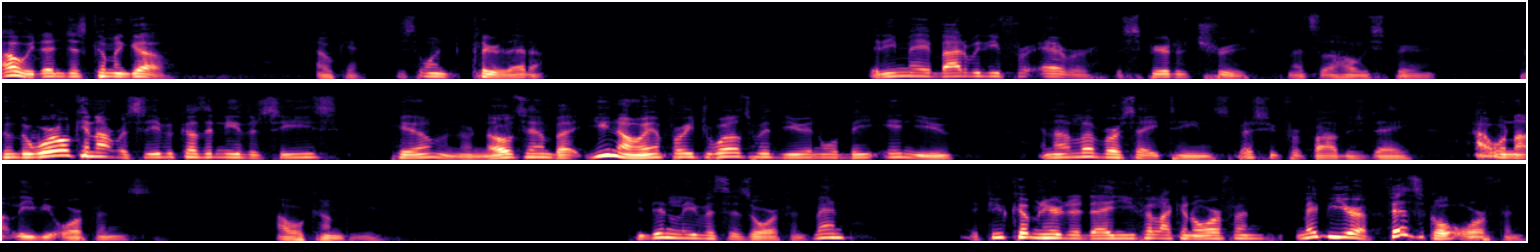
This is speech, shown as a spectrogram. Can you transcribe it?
Oh, he doesn't just come and go. Okay. Just want to clear that up. That he may abide with you forever, the Spirit of truth. That's the Holy Spirit. Whom the world cannot receive because it neither sees him nor knows him, but you know him, for he dwells with you and will be in you. And I love verse 18, especially for Father's Day. I will not leave you orphans, I will come to you. He didn't leave us as orphans. Man, if you come in here today and you feel like an orphan, maybe you're a physical orphan.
